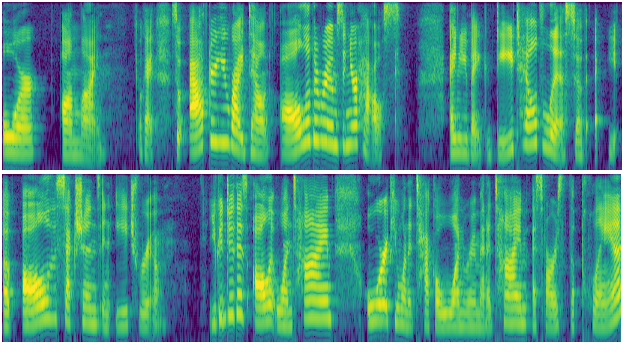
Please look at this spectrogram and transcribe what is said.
or online. Okay, so after you write down all of the rooms in your house and you make detailed list of, of all of the sections in each room, you can do this all at one time, or if you want to tackle one room at a time, as far as the plan,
